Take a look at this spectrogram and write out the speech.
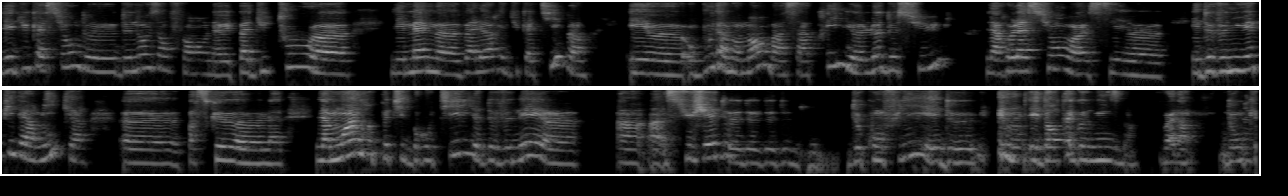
l'éducation de, nos enfants. On n'avait pas du tout les mêmes euh, valeurs éducatives. Et euh, au bout d'un moment, bah, ça a pris euh, le dessus. La relation c'est, est devenue épidermique parce que la, moindre petite broutille devenait un, sujet de, conflit et, d'antagonisme. Voilà. Donc,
